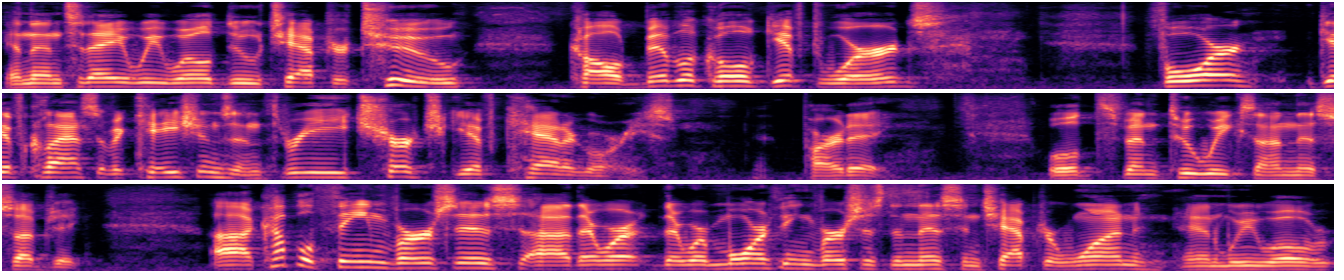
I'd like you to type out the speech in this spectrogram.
And then today we will do chapter two called Biblical Gift Words, four gift classifications, and three church gift categories. Part A. We'll spend two weeks on this subject. Uh, a couple theme verses. Uh, there were there were more theme verses than this in chapter one, and we will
